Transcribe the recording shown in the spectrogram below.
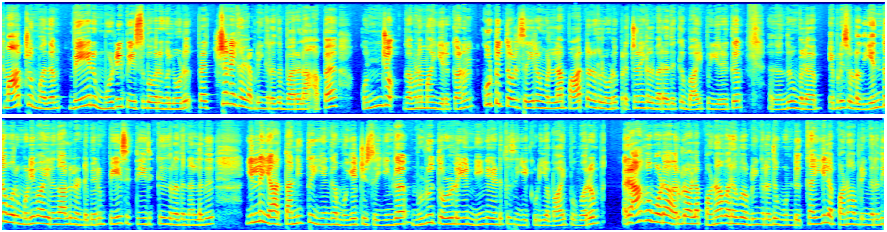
மாற்று மதம் வேறு மொழி பேசுபவர்களோடு பிரச்சனைகள் அப்படிங்கிறது வரலாம். அப்போ கொஞ்சம் கவனமாக இருக்கணும். கூட்டுத்தோல் செய்கிறவங்கெல்லாம் பார்ட்னர்களோட பிரச்சனைகள் வர்றதுக்கு வாய்ப்பு இருக்குது அது வந்து உங்களை எப்படி சொல்கிறது எந்த ஒரு முடிவாக இருந்தாலும் ரெண்டு பேரும் பேசி தீர்க்குகிறது நல்லது. இல்லையா தனித்து இயங்க முயற்சி செய்யுங்க. முழு தொழிலையும் நீங்கள் எடுத்து செய்யக்கூடிய வாய்ப்பு வரும். ராகுவோட அருளால் பணவரவு அப்படிங்கிறது உண்டு. கையில் பணம் அப்படிங்கிறது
